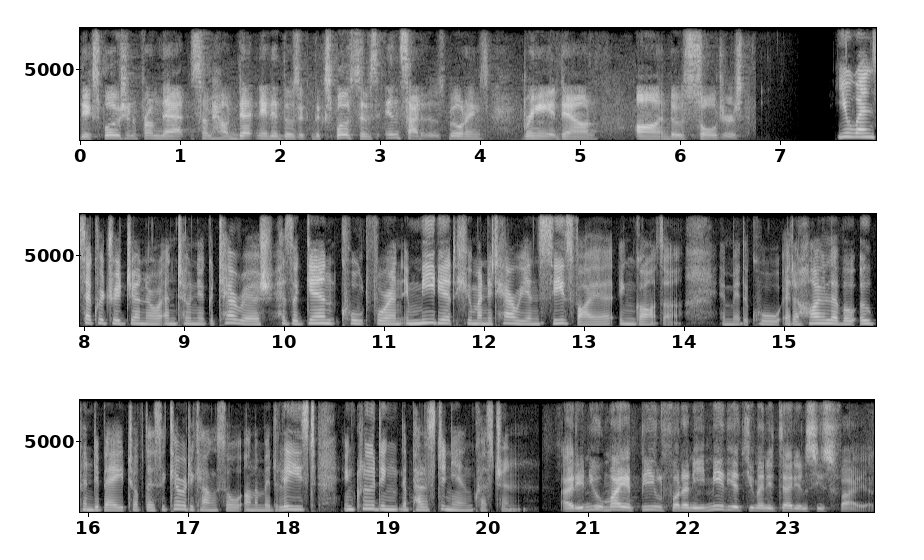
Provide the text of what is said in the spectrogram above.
The explosion from that somehow detonated those explosives inside of those buildings, bringing it down on those soldiers. UN Secretary General Antonio Guterres has again called for an immediate humanitarian ceasefire in Gaza. He made a call at a high level open debate of the Security Council on the Middle East, including the Palestinian question. I renew my appeal for an immediate humanitarian ceasefire.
